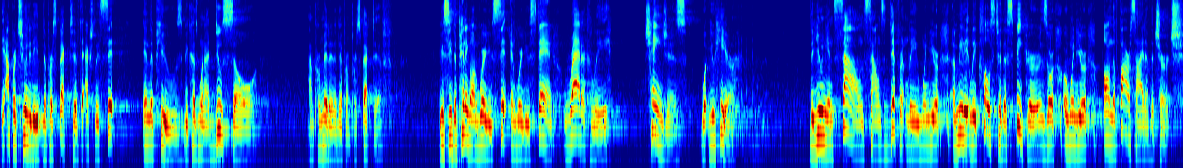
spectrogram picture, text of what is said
The opportunity, the perspective to actually sit in the pews because when I do so, I'm permitted a different perspective. You see, depending on where you sit and where you stand, radically changes what you hear. The union sound sounds differently when you're immediately close to the speakers or, or when you're on the far side of the church.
